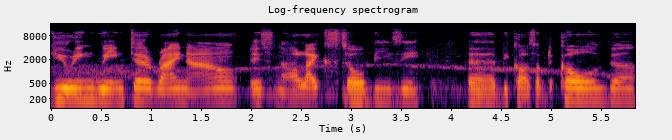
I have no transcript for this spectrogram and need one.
during winter, right now, it's not like so busy uh, because of the cold. Uh,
